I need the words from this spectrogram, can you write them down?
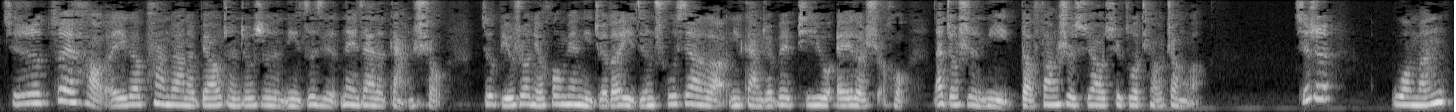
其实最好的一个判断的标准就是你自己内在的感受。就比如说，你后面你觉得已经出现了，你感觉被 PUA 的时候，那就是你的方式需要去做调整了。其实，我们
